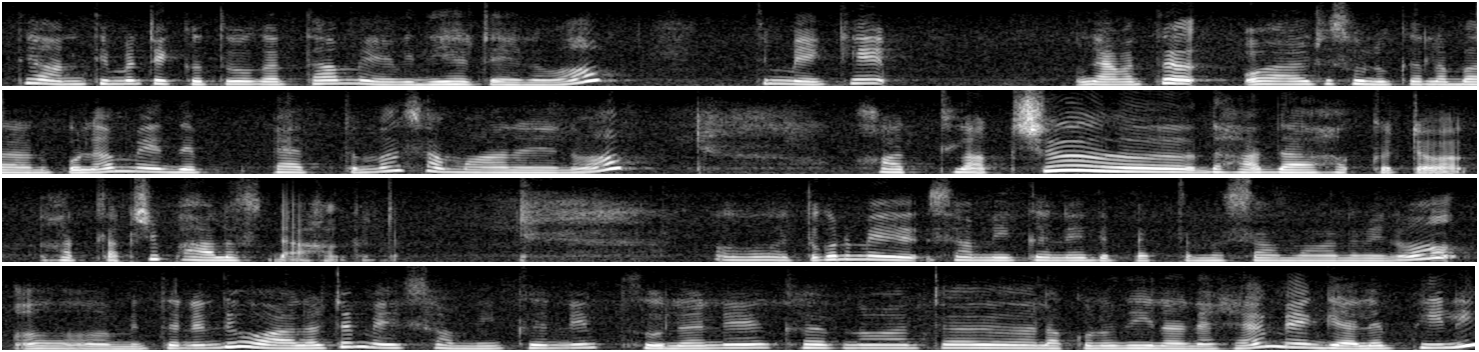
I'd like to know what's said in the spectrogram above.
ඉතින් අන්තිමට එකතුව ගත්තාම මේ විදිහට එනවා. ඉතින් මේකේ නැවත ඔයාලට සුළු කරලා බලන්න පුළුවන් මේ දෙපැත්තම සමාන වෙනවා. හත් ලක්ෂ දහදාහකට හත් ලක්ෂ පාලොස් දාහකට එතකොට මේ සමීකනය දෙ පැත්තම සමාන වෙනවා. මෙතනද වාලට මේ සමීකනය තුලනය කරනවට ලකුණු දීලා නැහැ. මේ ගැලපිලි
